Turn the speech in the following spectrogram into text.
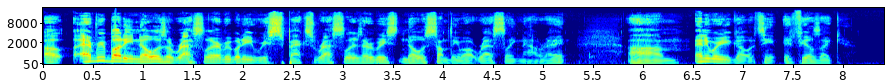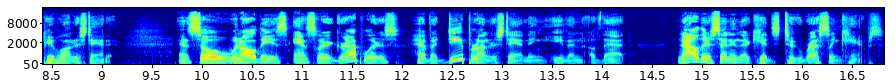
uh, everybody knows a wrestler. Everybody respects wrestlers. Everybody knows something about wrestling now, right? Um, anywhere you go, it seems, it feels like people understand it. And so when all these ancillary grapplers have a deeper understanding even of that, now they're sending their kids to wrestling camps,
